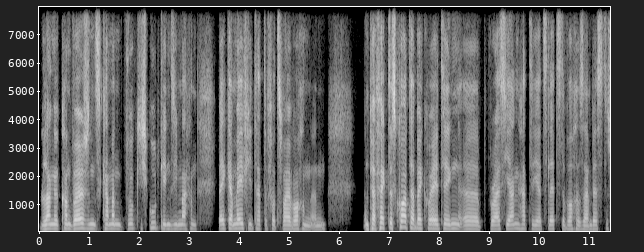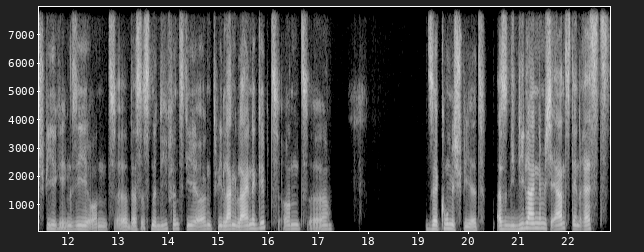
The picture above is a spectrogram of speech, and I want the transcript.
lange Conversions, kann man wirklich gut gegen sie machen. Baker Mayfield hatte vor zwei Wochen ein, ein perfektes Quarterback-Rating. Äh, Bryce Young hatte jetzt letzte Woche sein bestes Spiel gegen sie und äh, das ist eine Defense, die irgendwie lange Leine gibt und äh, sehr komisch spielt. Also die D-Line nehme ich ernst, den Rest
